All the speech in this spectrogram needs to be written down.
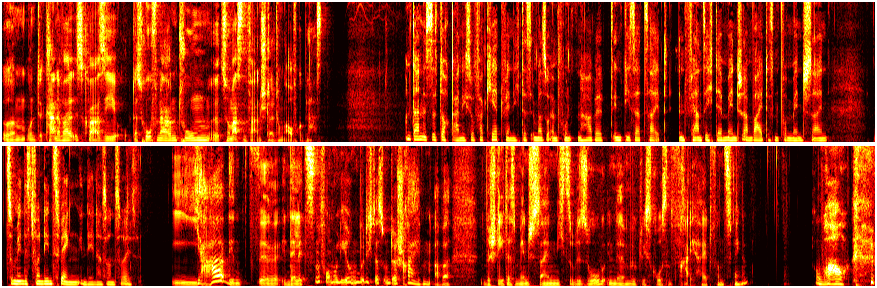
Ähm, und Karneval ist quasi das Hofnarrentum äh, zur Massenveranstaltung aufgeblasen. Und dann ist es doch gar nicht so verkehrt, wenn ich das immer so empfunden habe. In dieser Zeit entfernt sich der Mensch am weitesten vom Menschsein. Zumindest von den Zwängen, in denen er sonst so ist. Ja, den, äh, in der letzten Formulierung würde ich das unterschreiben. Aber besteht das Menschsein nicht sowieso in der möglichst großen Freiheit von Zwängen? Wow.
